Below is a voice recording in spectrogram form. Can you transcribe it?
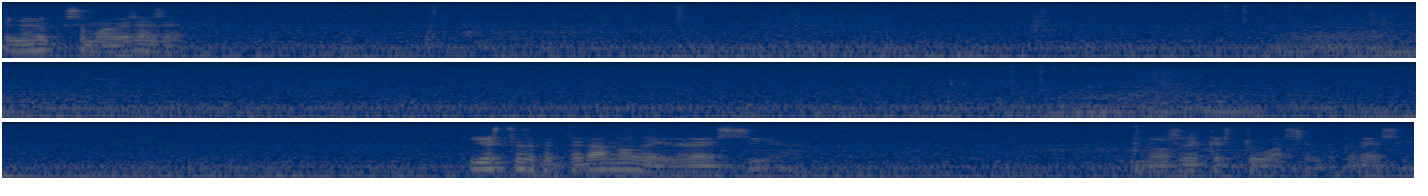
El único que se mueve es ese. Y este es veterano de Grecia. No sé qué estuvo haciendo Grecia.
